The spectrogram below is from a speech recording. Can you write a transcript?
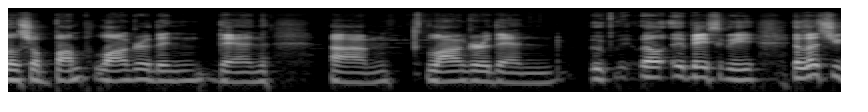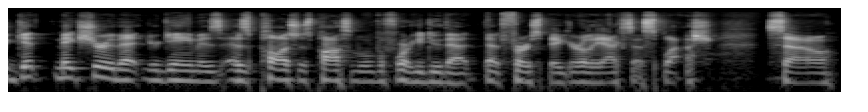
initial bump longer than than um, longer than well it basically it lets you get make sure that your game is as polished as possible before you do that that first big early access splash. So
